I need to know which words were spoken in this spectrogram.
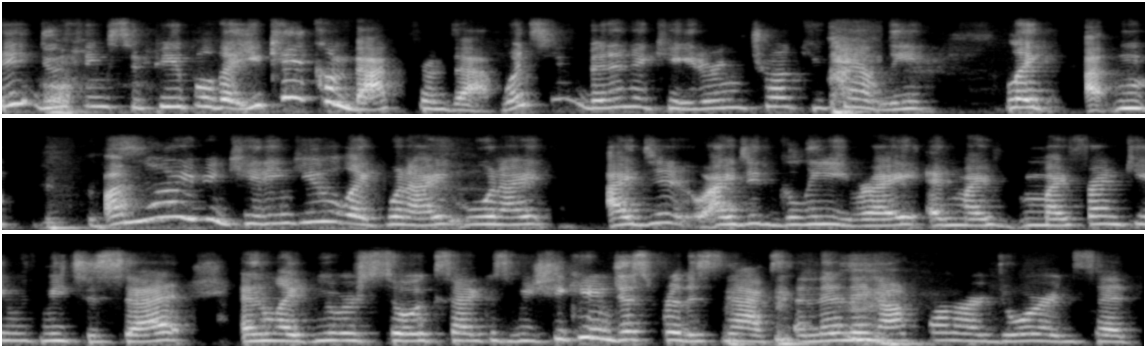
they do Oh. things to people that you can't come back from that. Once you've been in a catering truck, you can't leave. Like I'm, I'm not even kidding you. Like when I when I I did I did Glee, right? And my my friend came with me to set, and like we were so excited because we she came just for the snacks, and then they knocked on our door and said,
